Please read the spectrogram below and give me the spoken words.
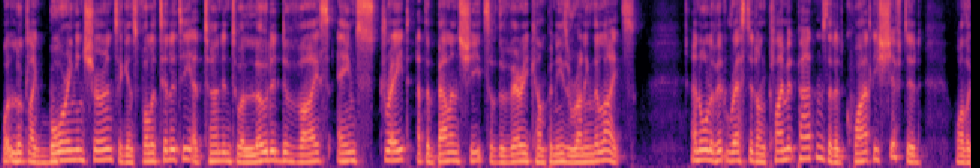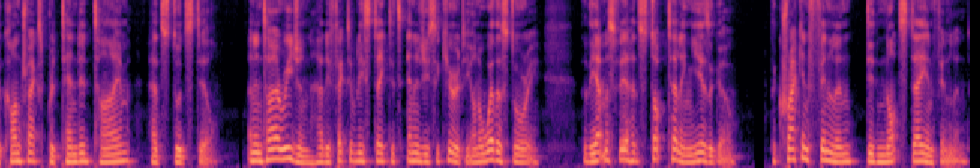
What looked like boring insurance against volatility had turned into a loaded device aimed straight at the balance sheets of the very companies running the lights. And all of it rested on climate patterns that had quietly shifted while the contracts pretended time had stood still. An entire region had effectively staked its energy security on a weather story that the atmosphere had stopped telling years ago. The crack in Finland did not stay in Finland.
